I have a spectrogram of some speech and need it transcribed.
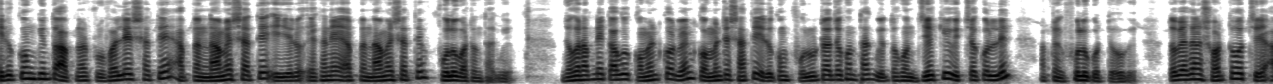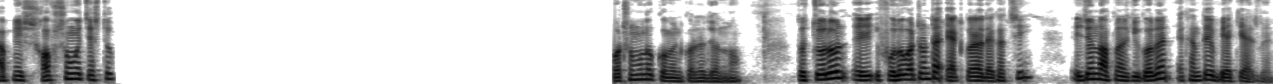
এরকম কিন্তু আপনার প্রোফাইলের সাথে, আপনার নামের সাথে, এই এখানে আপনার নামের সাথে ফলো বাটন থাকবে। যখন আপনি কাউকে কমেন্ট করবেন কমেন্টের সাথে এরকম ফলোটা যখন থাকবে, তখন যে কেউ ইচ্ছা করলেই আপনাকে ফলো করতে হবে। তবে এখানে শর্ত হচ্ছে আপনি সব সময় চেষ্টা গঠনমূলক কমেন্ট করার জন্য। তো চলুন এই ফলো বাটনটা অ্যাড করা দেখাচ্ছি। এই জন্য আপনারা কী করবেন? এখান থেকে ব্যাকে আসবেন।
